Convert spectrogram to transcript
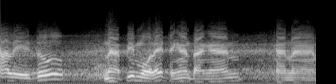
Hal itu Nabi mulai dengan tangan kanan.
